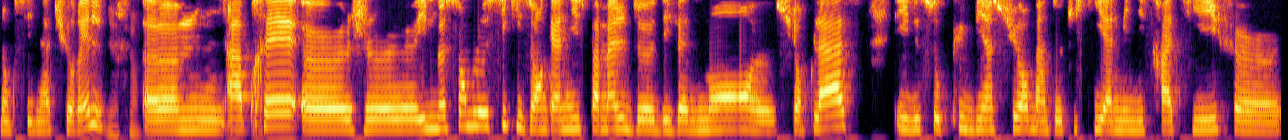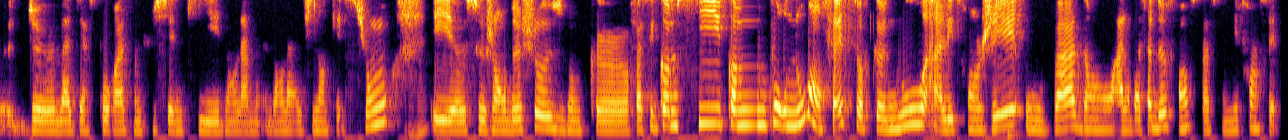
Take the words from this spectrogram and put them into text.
Donc, c'est naturel. Bien sûr. Euh, après, je, il me semble aussi qu'ils organisent pas mal d'événements sur place. Ils s'occupent bien sûr ben, de tout ce qui est administratif, euh, de la diaspora saint-lucienne qui est dans la, dans la ville en question, mhm. et euh, ce genre de choses. Donc, euh, enfin, c'est comme si, comme pour nous en fait, sauf que nous, à l'étranger, on va dans, à l'ambassade de France parce qu'on est français.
